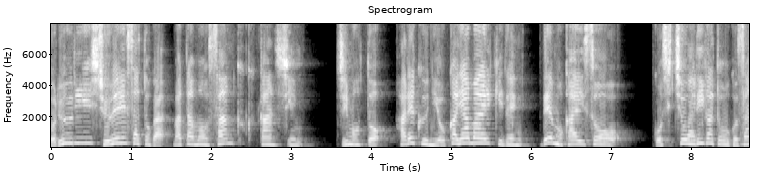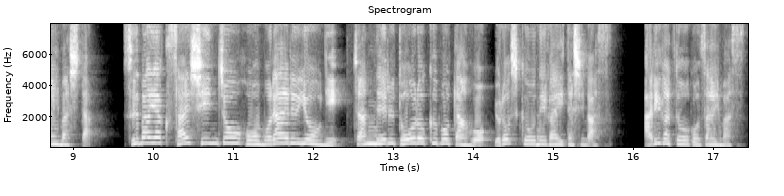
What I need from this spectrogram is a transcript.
ドルーリー・シュエイサトがまたも3区区間新。地元、晴れ国岡山駅伝でも改装。ご視聴ありがとうございました。素早く最新情報をもらえるようにチャンネル登録ボタンをよろしくお願いいたします。ありがとうございます。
